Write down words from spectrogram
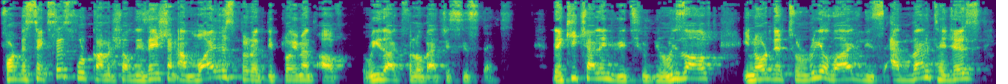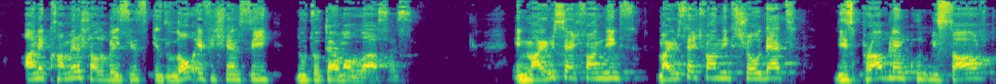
for the successful commercialization and widespread deployment of redox flow battery systems. The key challenge which should be resolved in order to realize these advantages on a commercial basis is low efficiency due to thermal losses. In my research findings, my research findings show that this problem could be solved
